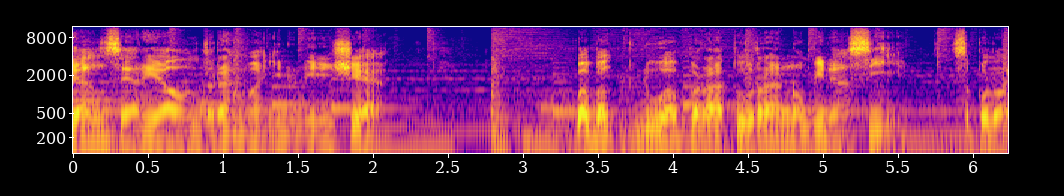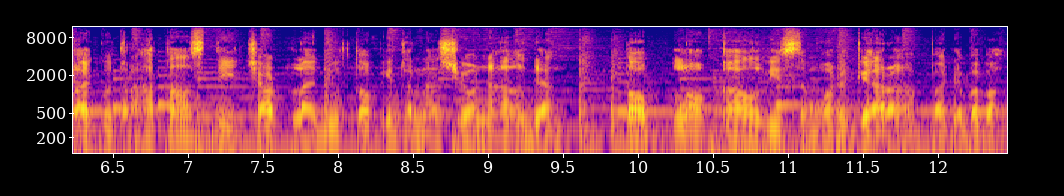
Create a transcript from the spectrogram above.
dan serial drama Indonesia. Babak dua peraturan nominasi 10 lagu teratas di chart lagu top internasional dan top lokal di semua negara pada babak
